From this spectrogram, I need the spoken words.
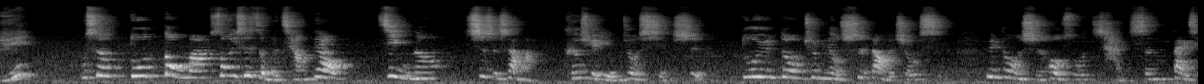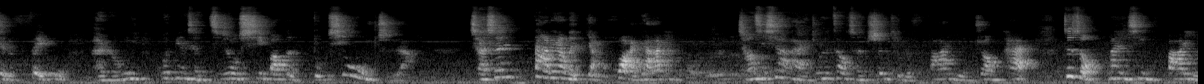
诶不是要多动吗？宋医师怎么强调静呢？事实上啊，科学研究显示，多运动却没有适当的休息，运动的时候所产生代谢的废物，很容易会变成肌肉细胞的毒性物质啊，产生大量的氧化压力，长期下来就会造成身体的发炎状态。这种慢性发炎，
